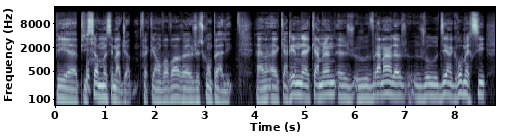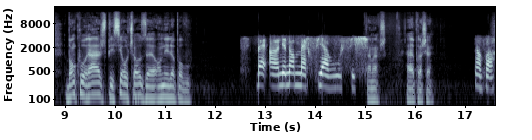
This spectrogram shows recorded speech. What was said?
Puis, euh, puis ça, moi, c'est ma job. Fait qu'on va voir euh, jusqu'où on peut aller. Euh, euh, Karine Cameron, vraiment, là, je vous dis un gros merci. Bon courage. Puis a autre chose, on est là pour vous. Ben, un énorme merci à vous aussi. Ça marche. À la prochaine. Au revoir.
